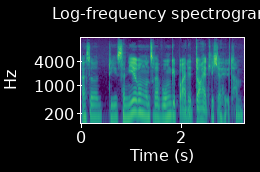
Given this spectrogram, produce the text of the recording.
also die Sanierung unserer Wohngebäude, deutlich erhöht haben.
